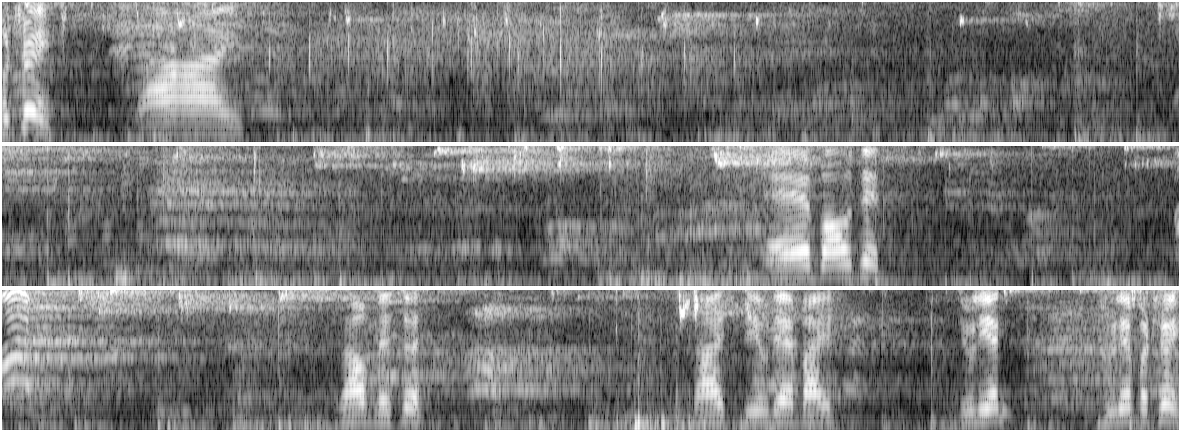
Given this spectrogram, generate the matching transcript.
Three. Nice. Airballs it. Well, misses. Nice steal there by Julian. Julian for three.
